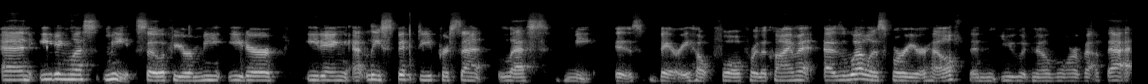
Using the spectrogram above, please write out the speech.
and eating less meat. So if you're a meat eater, eating at least 50% less meat is very helpful for the climate as well as for your health. And you would know more about that.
